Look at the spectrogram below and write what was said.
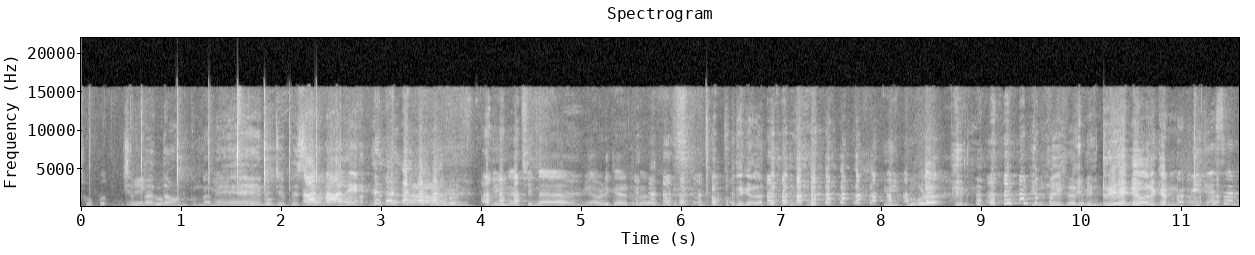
సూపర్ చెప్పేద్దాం అనుకున్నానే నువ్వు చెప్పేసి నాకు నచ్చిందా? మీ ఆవిడ క్యారెక్టర్ తప్పదు కదా. ఇది ఇప్పుడు కూడా. ఇంటర్వ్యూ అయ్యే వరకన్నా. Vijay sir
